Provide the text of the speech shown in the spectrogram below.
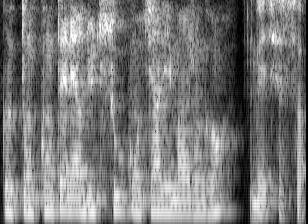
quand ton container du dessous contient l'image en grand. Oui, c'est ça.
